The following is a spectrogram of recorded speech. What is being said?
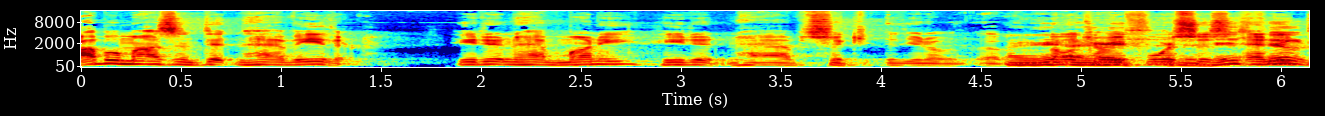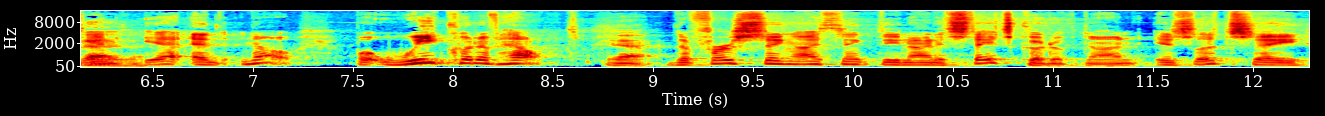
Abu Mazen didn't have either. He didn't have money. He didn't have you know uh, And military and forces. he and, and- yeah, and no, but we could have helped. Yeah. The first thing I think the United States could have done is let's say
